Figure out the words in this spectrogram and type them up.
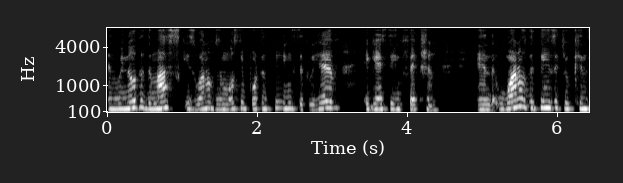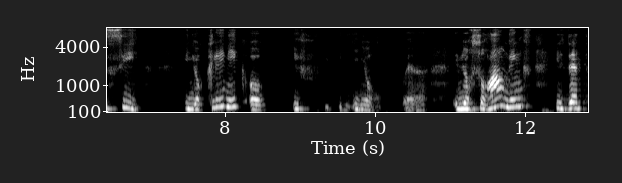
And we know that the mask is one of the most important things that we have against the infection. And one of the things that you can see in your clinic or if in your uh, in your surroundings is that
